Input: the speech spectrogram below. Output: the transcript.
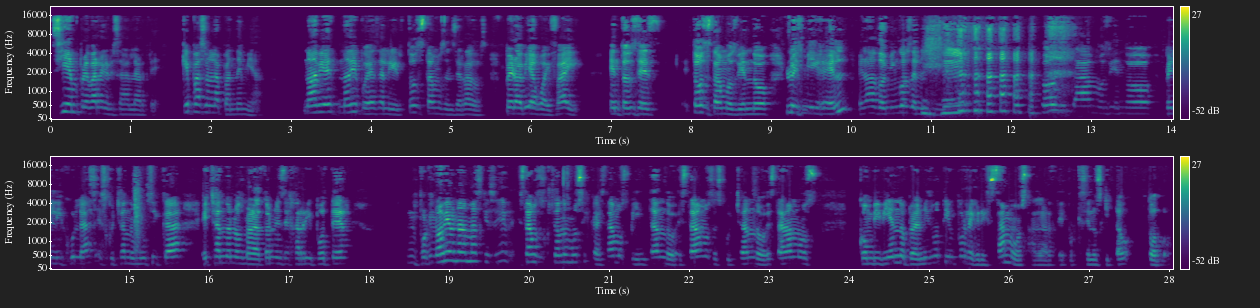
siempre va a regresar al arte. ¿Qué pasó en la pandemia? Nadie, nadie podía salir, todos estábamos encerrados, pero había wifi. Entonces, todos estábamos viendo Luis Miguel, era domingos de Luis Miguel. todos estábamos viendo películas, escuchando música, echándonos maratones de Harry Potter, porque no había nada más que hacer. Estábamos escuchando música, estábamos pintando, estábamos escuchando, estábamos conviviendo, pero al mismo tiempo regresamos al arte porque se nos quitó todo.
